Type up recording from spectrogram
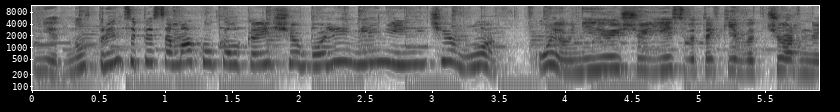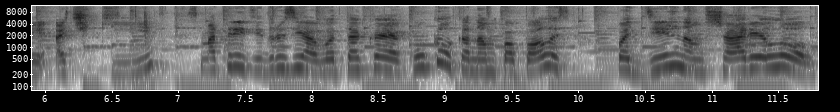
Нет, ну в принципе сама куколка еще более-менее ничего. Ой, у нее еще есть вот такие вот черные очки. Смотрите, друзья, вот такая куколка нам попалась в поддельном шаре Лол.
